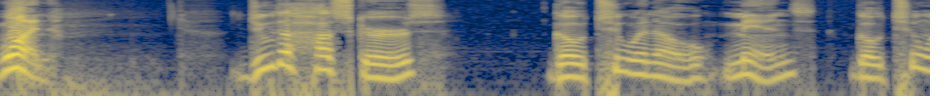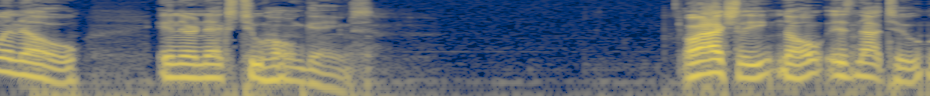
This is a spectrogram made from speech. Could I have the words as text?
One. Do the Huskers go 2 and 0, men's go 2 and 0 in their next two home games? Or actually, no, it's not two.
